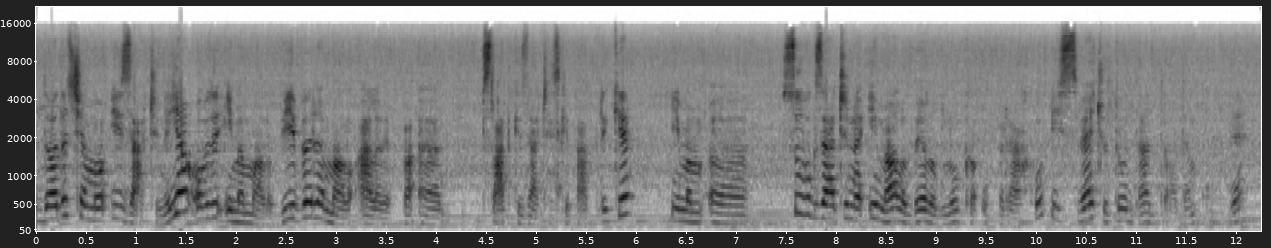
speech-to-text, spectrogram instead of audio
dodat ćemo i začine. Ja ovdje imam malo bibera, malo aleve pa, e, slatke začinske paprike, imam e, suvog začina i malo belog luka u prahu i sve ću to da dodam ovdje.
